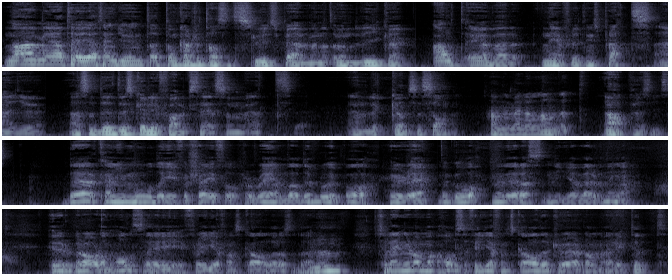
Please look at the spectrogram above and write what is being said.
Nej, men jag, jag tänker ju inte att de kanske tar sig till slutspel, men att undvika allt över nedflyttningsplats är ju... Alltså det, det skulle ju folk se som ett, en lyckad säsong. Hamnar mellan landet. Ja, precis. Där kan ju Modo i och för sig få problem då. Det beror ju på hur det, det går med deras nya värvningar. Hur bra de håller sig fria från skador och sådär. Mm. Så länge de håller sig fria från skador tror jag de är riktigt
